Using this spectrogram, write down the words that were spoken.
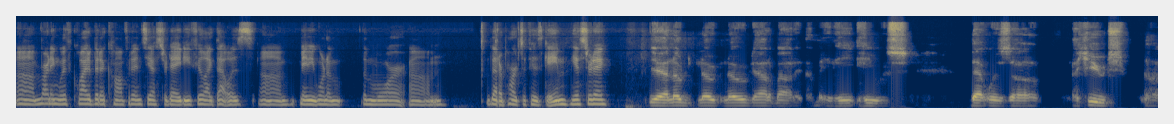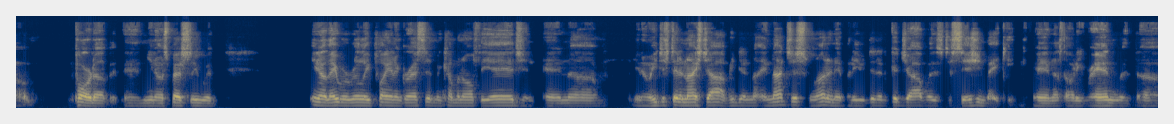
um, running with quite a bit of confidence yesterday. Do you feel like that was um, maybe one of the more um, better parts of his game yesterday? Yeah, no, no, no doubt about it. I mean, he he was that was uh, a huge uh, part of it, and you know, especially with you know they were really playing aggressive and coming off the edge, and and um, you know he just did a nice job. He did, and not just running it, but he did a good job with his decision making. And I thought he ran with uh,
